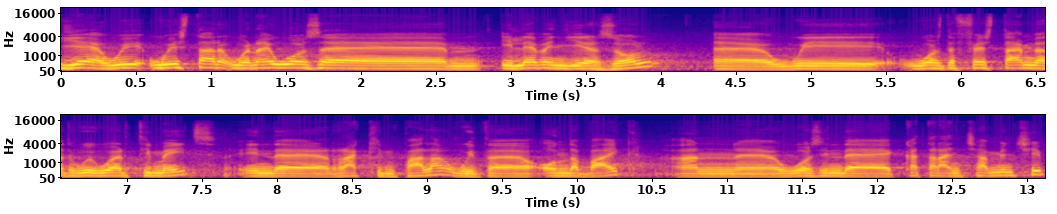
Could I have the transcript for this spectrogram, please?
Yeah, we, we started when I was um, 11 years old. Uh, we was the first time that we were teammates in the RACC Impala with uh, on the bike, and uh, was in the Catalan Championship.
